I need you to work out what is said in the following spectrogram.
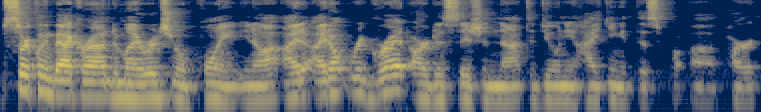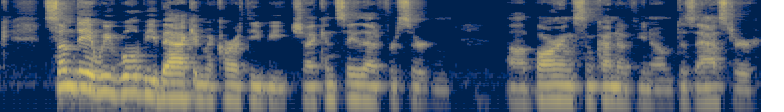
circling back around to my original point you know I, I don't regret our decision not to do any hiking at this uh, park someday we will be back at mccarthy beach i can say that for certain uh, barring some kind of you know disaster.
